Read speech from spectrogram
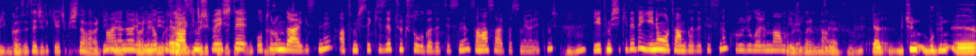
bir gazetecilik geçmişi de var değil Aynen mi? Aynen öyle. öyle 1965'te Oturum ha. dergisini, 68'de Türk Solu gazetesinin sanat sayfasını yönetmiş. Hı hı. 72'de de Yeni Ortam gazetesinin kurucularından, kurucularından. biri. Evet. Hı hı. Yani ee, bütün bugün e,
